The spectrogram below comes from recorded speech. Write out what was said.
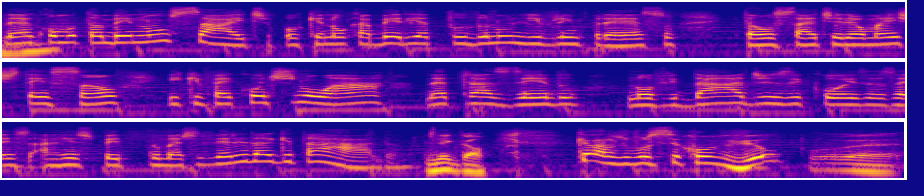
né, como também num site, porque não caberia tudo num livro impresso. Então o site ele é uma extensão e que vai continuar né, trazendo novidades e coisas a, a respeito do mestre Vieira e da guitarrada. Legal. Carlos, você conviveu é,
